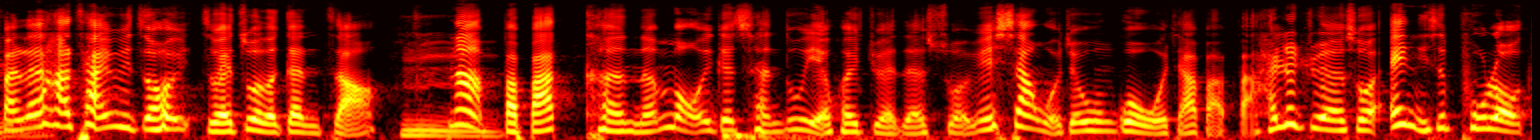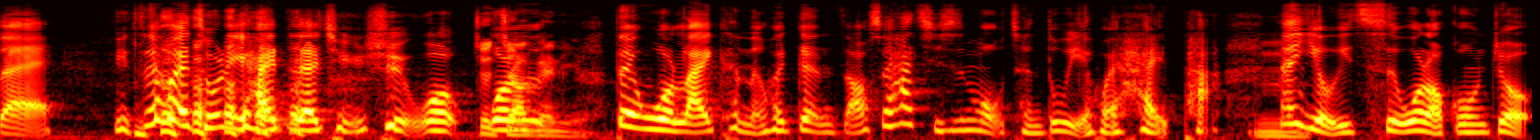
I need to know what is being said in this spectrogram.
反正他参与之后只会做得更糟。嗯那爸爸可能某一个程度也会觉得说，因为像我就问过我家爸爸，他就觉得说，哎、你是 pro 的哎、你最会处理孩子的情绪，我 就我。对我来可能会更糟，所以他其实某程度也会害怕。嗯但有一次，我老公就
